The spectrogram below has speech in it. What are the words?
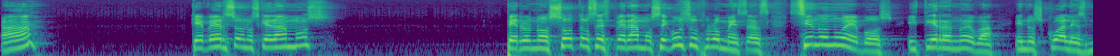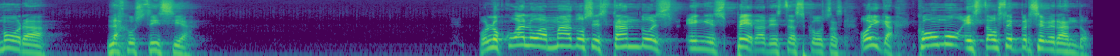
¿Ah? ¿Qué verso nos quedamos? Pero nosotros esperamos, según sus promesas, cielos nuevos y tierra nueva en los cuales mora la justicia. Por lo cual, oh amados, estando en espera de estas cosas. Oiga, ¿cómo está usted perseverando?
